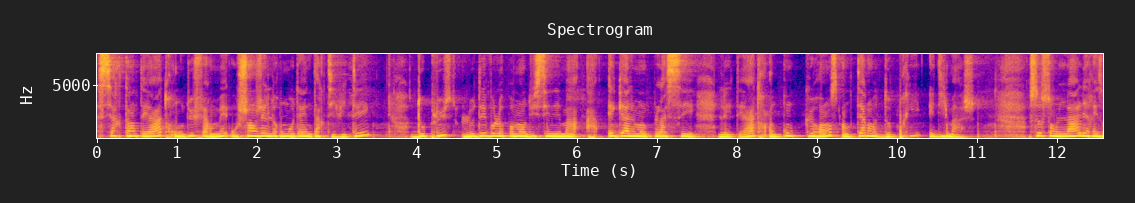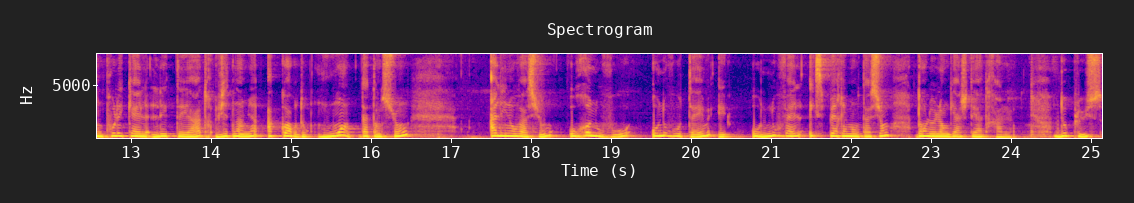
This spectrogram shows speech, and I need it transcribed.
Certains théâtres ont dû fermer ou changer leur modèle d'activité. De plus, le développement du cinéma a également placé les théâtres en concurrence en termes de prix et d'image. Ce sont là les raisons pour lesquelles les théâtres vietnamiens accordent moins d'attention à l'innovation, au renouveau, aux nouveaux thèmes et aux nouvelles expérimentations dans le langage théâtral. De plus,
